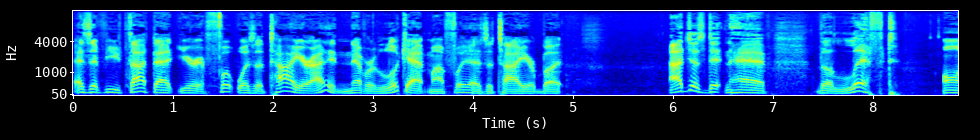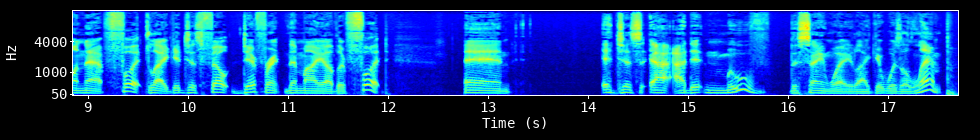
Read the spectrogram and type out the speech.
as if you thought that your foot was a tire. I didn't never look at my foot as a tire, but I just didn't have the lift on that foot. Like it just felt different than my other foot. And it just, I, I didn't move the same way. Like it was a limp.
